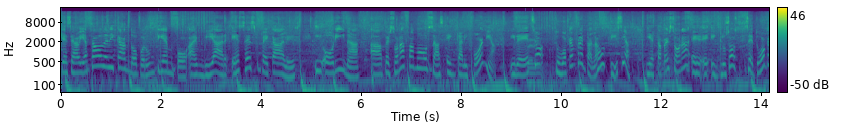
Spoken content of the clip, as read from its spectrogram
que se había estado dedicando por un tiempo a enviar heces fecales y orina a personas famosas en California. Y de hecho, tuvo que enfrentar la justicia. Y esta persona eh, eh, incluso se tuvo que,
